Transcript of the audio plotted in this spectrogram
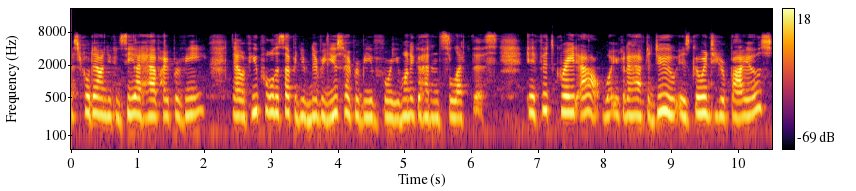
I scroll down, you can see I have Hyper-V. Now, if you pull this up and you've never used Hyper-V before, you want to go ahead and select this. If it's grayed out, what you're going to have to do is go into your BIOS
